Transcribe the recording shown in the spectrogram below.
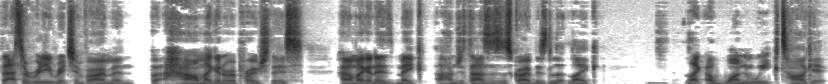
that's a really rich environment, but how am I going to approach this? How am I going to make a hundred thousand subscribers look like, like a one week target?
